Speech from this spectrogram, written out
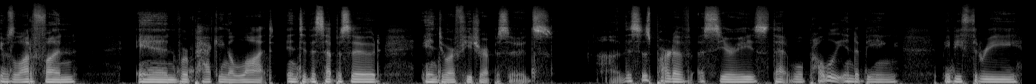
It was a lot of fun, and we're packing a lot into this episode, into our future episodes. Uh, this is part of a series that will probably end up being maybe three,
